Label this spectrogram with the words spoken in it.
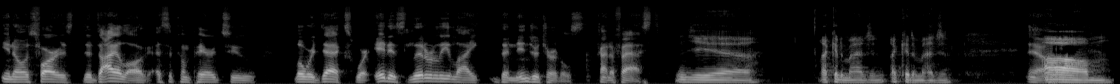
you know, as far as the dialogue as compared to Lower Decks, where it is literally like the Ninja Turtles kind of fast. Yeah, I could imagine. I could imagine. Yeah. Um.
